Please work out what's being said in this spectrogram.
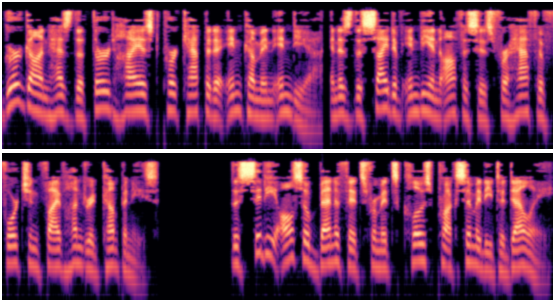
Gurgaon has the third highest per capita income in India, and is the site of Indian offices for half of Fortune 500 companies. The city also benefits from its close proximity to Delhi.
